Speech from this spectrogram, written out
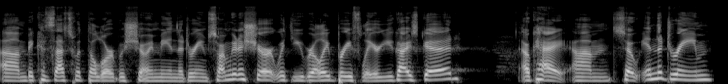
um, because that's what the Lord was showing me in the dream. So I'm going to share it with you really briefly. Are you guys good? Okay. Um, so in the dream,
